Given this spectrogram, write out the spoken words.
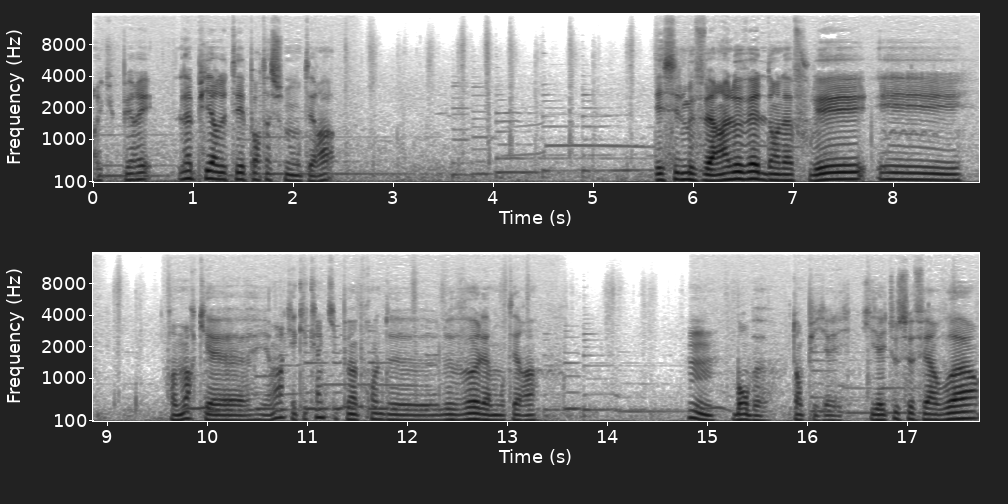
récupérer la pierre de téléportation de Montera. Essayer de me faire un level dans la foulée et... Remarque, il y a, il y a quelqu'un qui peut apprendre le vol à Montera. Hmm, bon bah, tant pis, allez, qu'il aille tout se faire voir.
